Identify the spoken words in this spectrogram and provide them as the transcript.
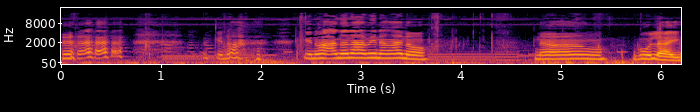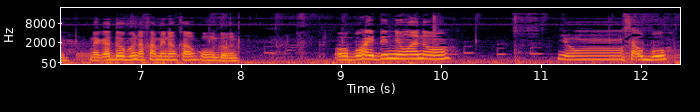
kinuha, kinuha na namin ng ano, ng gulay. Nag-adobo na kami ng kangkong doon. O, buhay din yung ano, yung sa ubo.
